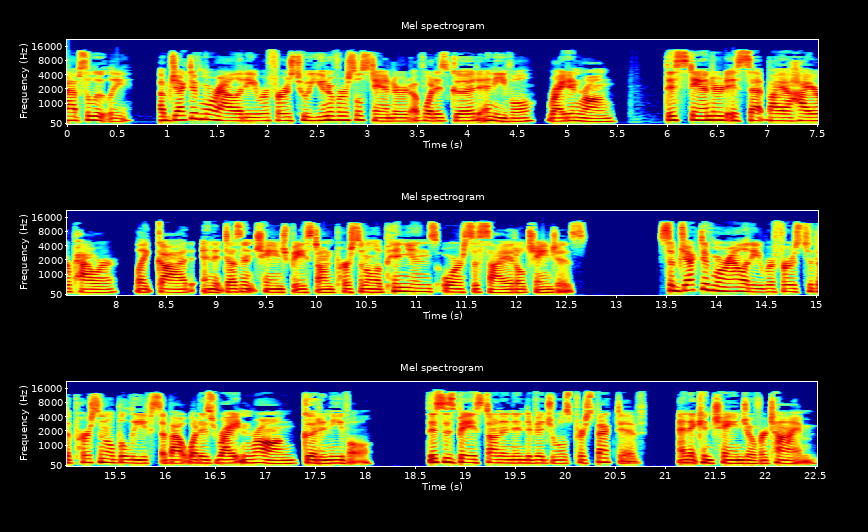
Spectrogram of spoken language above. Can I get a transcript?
Absolutely. Objective morality refers to a universal standard of what is good and evil, right and wrong. This standard is set by a higher power, like God, and it doesn't change based on personal opinions or societal changes. Subjective morality refers to the personal beliefs about what is right and wrong, good and evil. This is based on an individual's perspective, and it can change over time.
